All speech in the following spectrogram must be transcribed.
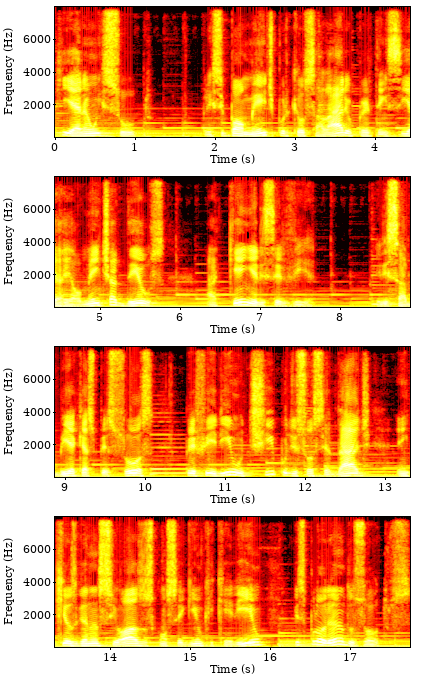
que era um insulto, principalmente porque o salário pertencia realmente a Deus, a quem ele servia. Ele sabia que as pessoas preferiam o tipo de sociedade em que os gananciosos conseguiam o que queriam, explorando os outros.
